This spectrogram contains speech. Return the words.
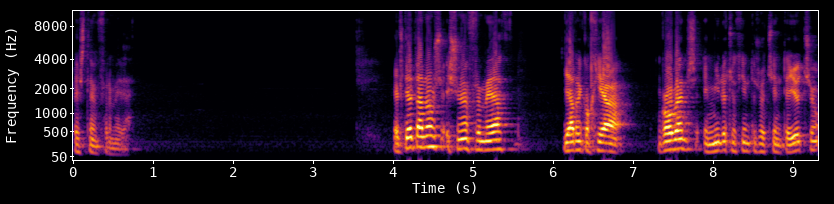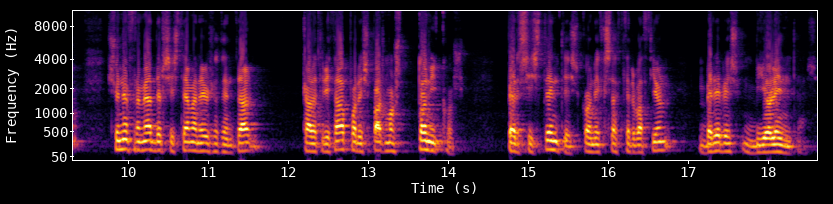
esta enfermedad. El tétanos es una enfermedad, ya recogía Governs en 1888, es una enfermedad del sistema nervioso central caracterizada por espasmos tónicos persistentes con exacerbación breves violentas.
